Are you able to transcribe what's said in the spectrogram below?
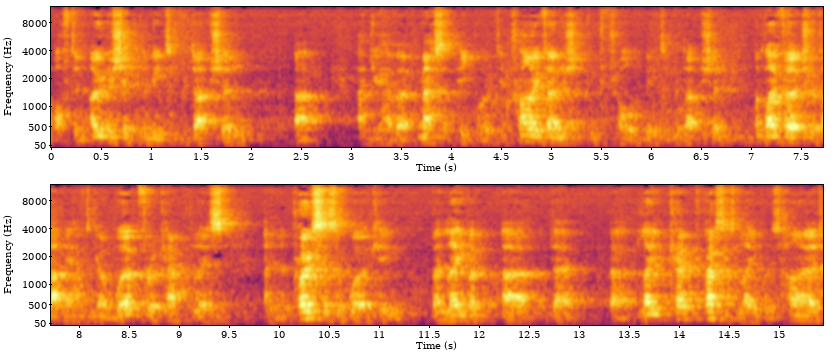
often ownership of the means of production, uh, and you have a mass of people who are deprived ownership and control of the means of production, and by virtue of that they have to go and work for a capitalist, and in the process of working, their labour, uh, their uh, capacity to labour is hired,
